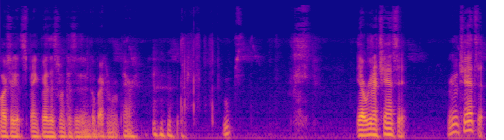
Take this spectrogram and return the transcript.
Watch I get spanked by this one because I didn't go back and repair. Oops. Yeah, we're gonna chance it. We're gonna chance it.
